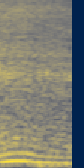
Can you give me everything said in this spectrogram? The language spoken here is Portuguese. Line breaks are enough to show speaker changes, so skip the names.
Hum.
